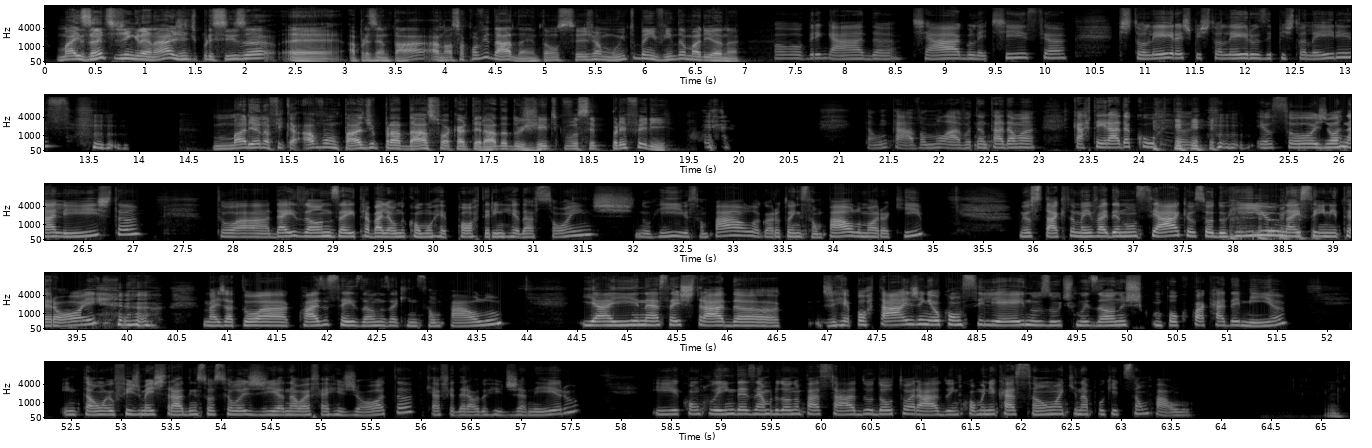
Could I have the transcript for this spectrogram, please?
Mas antes de engrenar, a gente precisa é, apresentar a nossa convidada. Então seja muito bem-vinda, Mariana. Oh, obrigada, Tiago, Letícia, pistoleiras, pistoleiros e pistoleires. Mariana, fica à vontade para dar a sua carteirada do jeito que você preferir. Então tá, vamos lá, vou tentar dar uma carteirada curta. Eu sou jornalista, estou há 10 anos aí trabalhando como repórter em redações no Rio, São Paulo. Agora eu estou em São Paulo, moro aqui. Meu sotaque também vai denunciar que eu sou do Rio, nasci em Niterói, mas já estou há quase seis anos aqui em São Paulo. E aí, nessa estrada de reportagem, eu conciliei nos últimos anos um pouco com a academia. Então, eu fiz mestrado em sociologia na UFRJ, que é a Federal do Rio de Janeiro, e concluí em dezembro do ano passado doutorado em comunicação aqui na PUC de São Paulo.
